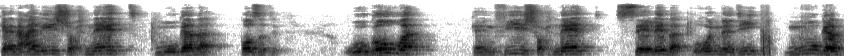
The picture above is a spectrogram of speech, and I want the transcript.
كان عليه شحنات موجبة بوزيتيف وجوه كان فيه شحنات سالبة وقلنا دي موجب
